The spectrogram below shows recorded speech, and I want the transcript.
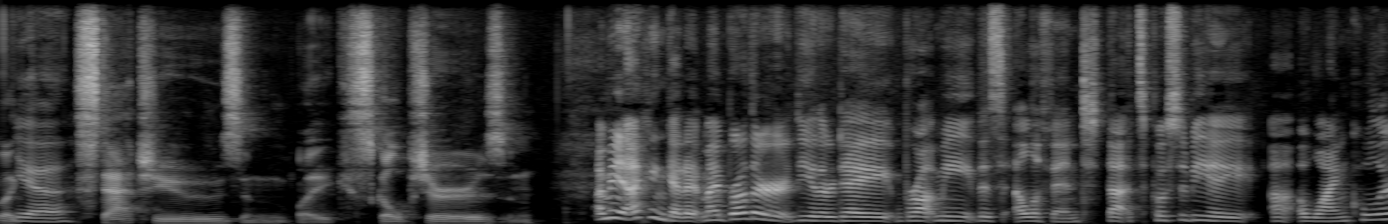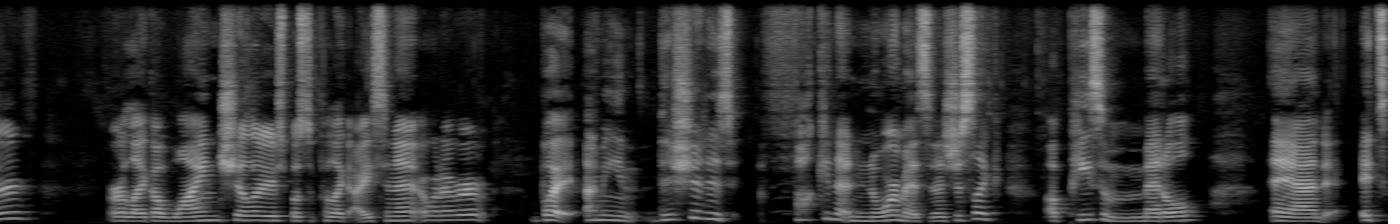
Like yeah. statues and like sculptures and I mean, I can get it. My brother the other day brought me this elephant that's supposed to be a a, a wine cooler or like a wine chiller. You're supposed to put like ice in it or whatever. But I mean, this shit is fucking enormous, and it's just like a piece of metal, and it's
